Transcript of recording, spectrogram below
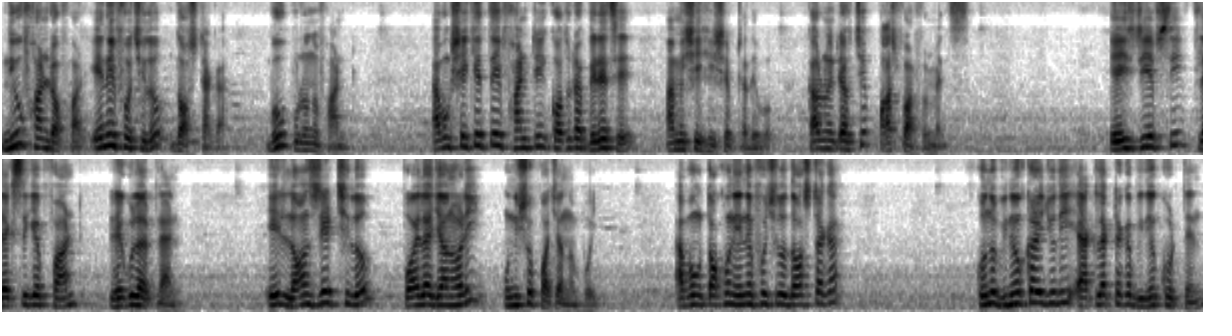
নিউ ফান্ড অফার, এনএফও ছিল দশ টাকা, বহু পুরনো ফান্ড। এবং সেই ক্ষেত্রে এই ফান্ডটি কতটা বেড়েছে, আমি সেই হিসেবটা দেব। কারণ এটা হচ্ছে past performance HDFC flexi cap fund, regular plan. এর লঞ্চ ডেট ছিল পয়লা জানুয়ারি উনিশশো পঁচানব্বই। এবং তখন এনএফও ছিল দশ টাকা। কোনো বিনিয়োগকারী যদি এক লাখ টাকা বিনিয়োগ করতেন,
